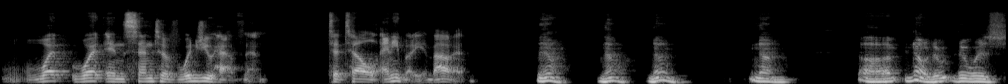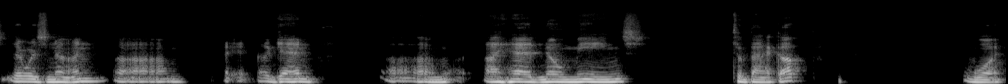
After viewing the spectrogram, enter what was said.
what what incentive would you have then to tell anybody about it yeah no none none uh, no there, there was there was none um, again um, I had no means to back up what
